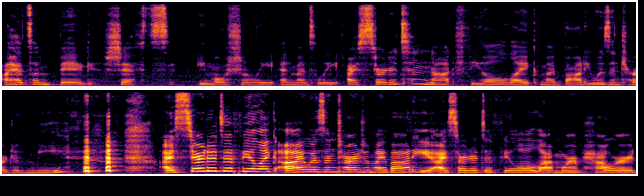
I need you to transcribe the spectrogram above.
I had some big shifts emotionally and mentally. I started to not feel like my body was in charge of me. I started to feel like I was in charge of my body. I started to feel a lot more empowered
